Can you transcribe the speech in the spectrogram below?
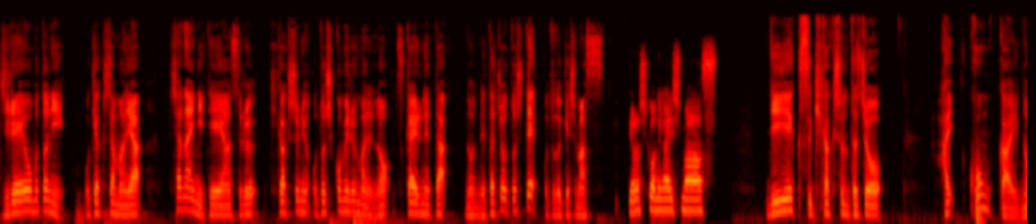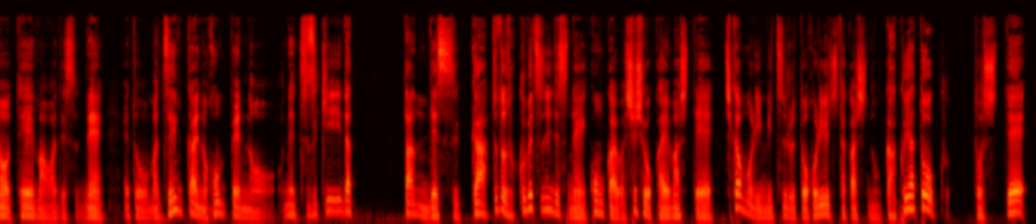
事例をもとにお客様や社内に提案する企画書に落とし込めるまでの使えるネタのネタ帳としてお届けします。よろしくお願いします。DX 企画書ネタ帳。はい。今回のテーマはですね、えっと、まあ、前回の本編のね、続きだったんですが、ちょっと特別にですね、今回は趣旨を変えまして、近森光と堀内隆の楽屋トークとして、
